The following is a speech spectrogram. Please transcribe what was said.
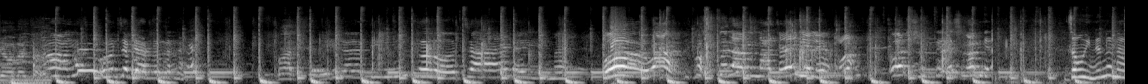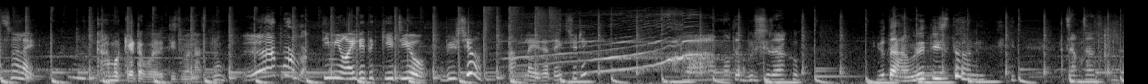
जाउँ हिँड न नाच्नलाई। कहाँमा केटा भएर तिजमा नाच्नु? तिमी अहिले त केटी हो बिर्स्यौ? आफूलाई हेर त एकचोटि म त बिर्सिरहेको। यो त हाम्रै तिज त हो नि। जाम जाम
